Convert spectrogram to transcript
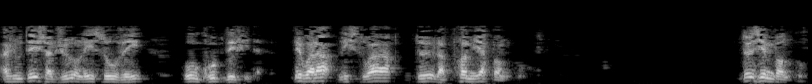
Ajouter chaque jour les sauver au groupe des fidèles. Et voilà l'histoire de la première Pentecôte. Deuxième Pentecôte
